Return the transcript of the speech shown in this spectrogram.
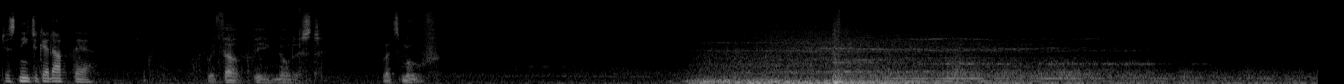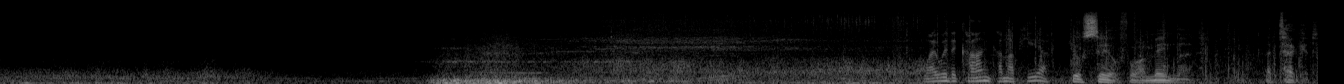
Just need to get up there. Without being noticed. Let's move. Why would the Khan come up here? He'll sail for our mainland. Attack it,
